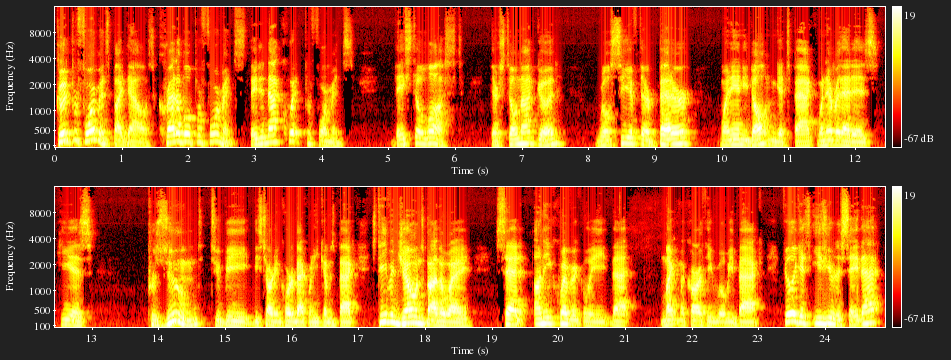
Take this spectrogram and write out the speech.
Good performance by Dallas. Credible performance. They did not quit performance. They still lost. They're still not good. We'll see if they're better when Andy Dalton gets back, whenever that is. He is presumed to be the starting quarterback when he comes back. Stephen Jones, by the way, said unequivocally that Mike McCarthy will be back. I feel like it's easier to say that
